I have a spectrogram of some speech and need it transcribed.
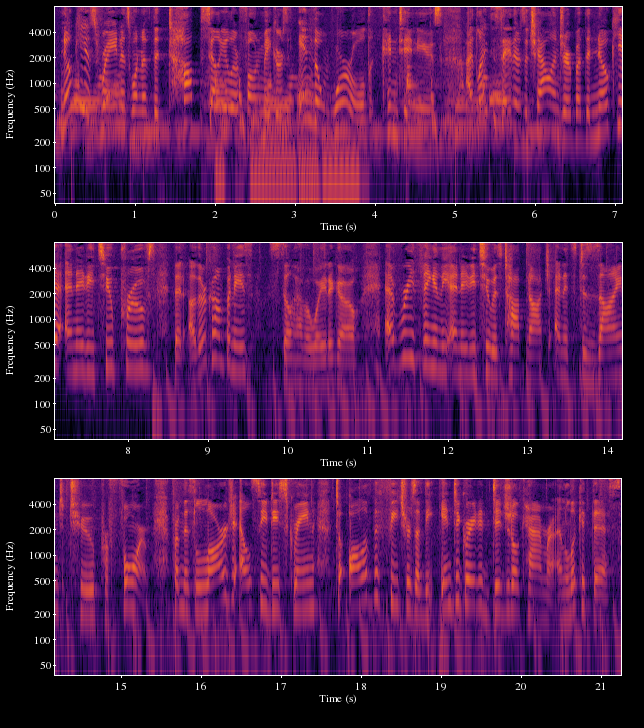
Nokia's reign as one of the top cellular phone makers in the world continues. I'd like to say there's a challenger, but the Nokia N82 proves that other companies still have a way to go. Everything in the N82 is top notch and it's designed to perform. From this large LCD screen to all of the features of the integrated digital camera. And look at this.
